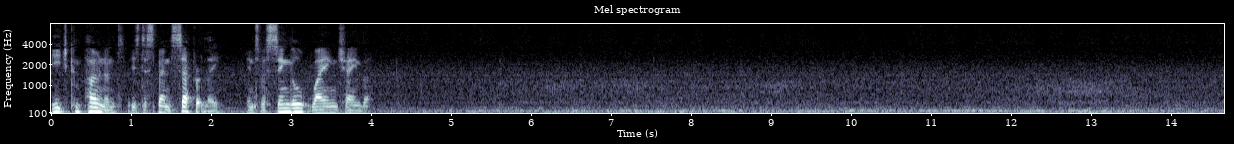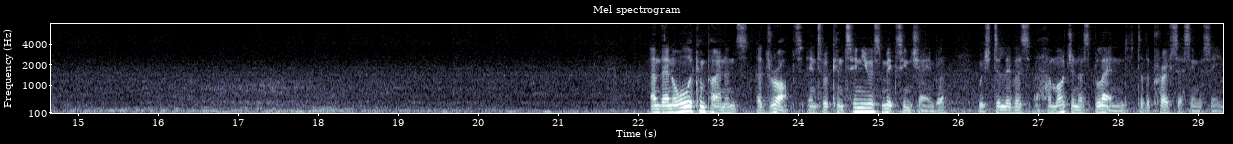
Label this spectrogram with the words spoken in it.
Each component is dispensed separately into a single weighing chamber. And then all the components are dropped into a continuous mixing chamber which delivers a homogeneous blend to the processing machine.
